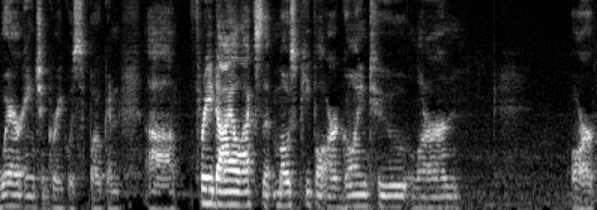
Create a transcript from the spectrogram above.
where ancient Greek was spoken. Uh, three dialects that most people are going to learn or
